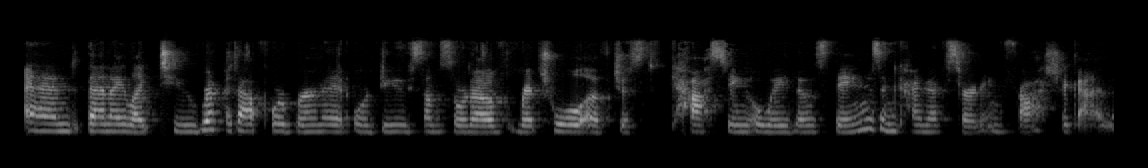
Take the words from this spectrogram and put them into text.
And then I like to rip it up or burn it or do some sort of ritual of just casting away those things and kind of starting fresh again.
